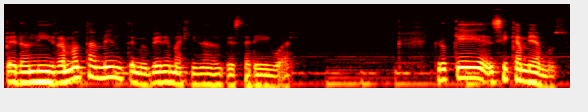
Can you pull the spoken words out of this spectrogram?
Pero ni remotamente me hubiera imaginado que estaría igual. Creo que sí cambiamos.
